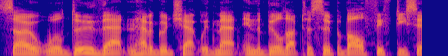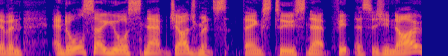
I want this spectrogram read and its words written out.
So we'll do that and have a good chat with Matt in the build up to Super Bowl 57 and also your snap judgments, thanks to Snap Fitness. As you know,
